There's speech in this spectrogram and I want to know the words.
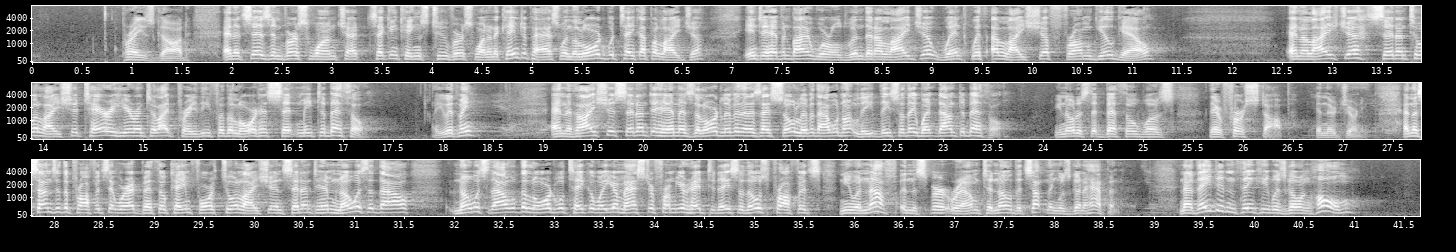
Praise God. And it says in verse 1, 2 Kings 2, verse 1 And it came to pass when the Lord would take up Elijah into heaven by a whirlwind, that Elijah went with Elisha from Gilgal. And Elijah said unto Elisha, Tarry here until I pray thee, for the Lord has sent me to Bethel. Are you with me? And Elisha said unto him, As the Lord liveth and as thy soul liveth, I will not leave thee. So they went down to Bethel. You notice that Bethel was their first stop in their journey. And the sons of the prophets that were at Bethel came forth to Elisha and said unto him, Knowest that thou, knowest thou the Lord will take away your master from your head today? So those prophets knew enough in the spirit realm to know that something was going to happen. Now they didn't think he was going home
